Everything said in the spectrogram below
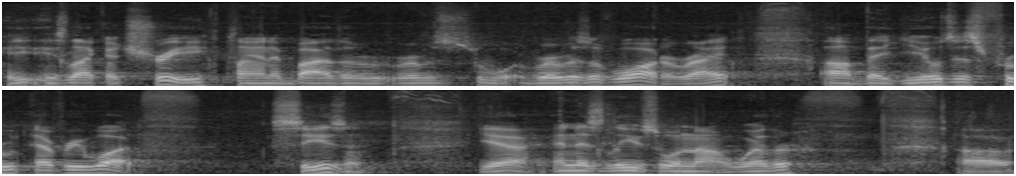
He, he's like a tree planted by the rivers, rivers of water, right? Uh, that yields his fruit every what? Season. Yeah, and his leaves will not wither. Uh,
